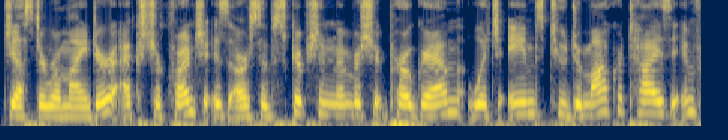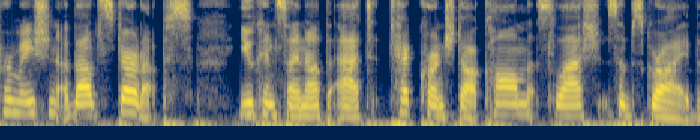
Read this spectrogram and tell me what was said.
Just a reminder, Extra Crunch is our subscription membership program which aims to democratize information about startups. You can sign up at techcrunch.com/subscribe.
